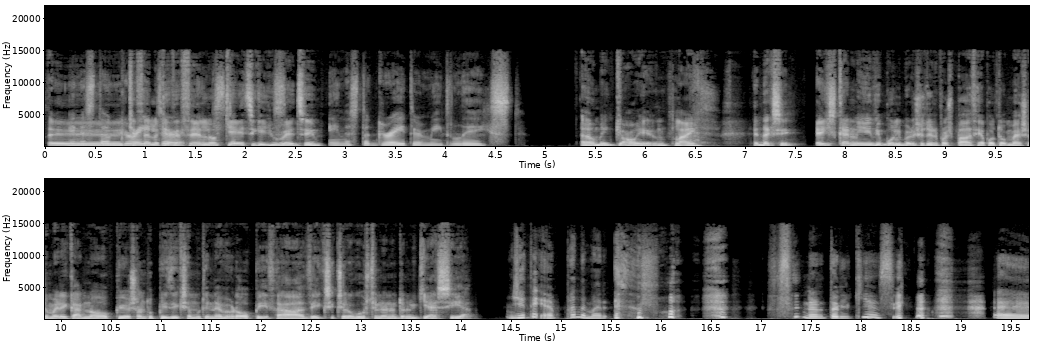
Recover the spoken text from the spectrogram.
ε, Είναι στο και θέλω και greater, δεν θέλω είναι και στο- έτσι και γιουβέτσι. Είναι στο Greater Middle East. Oh my god. Like, εντάξει, έχεις κάνει ήδη πολύ περισσότερη προσπάθεια από το μέσο Αμερικανό, ο οποίος, αν του πεις δείξε μου την Ευρώπη, θα δείξει, ξέρω εγώ, στην Ανατολική Ασία. Γιατί ε, πάντα μ' αρέσει. Στην Ανατολική Ασία. Ε,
